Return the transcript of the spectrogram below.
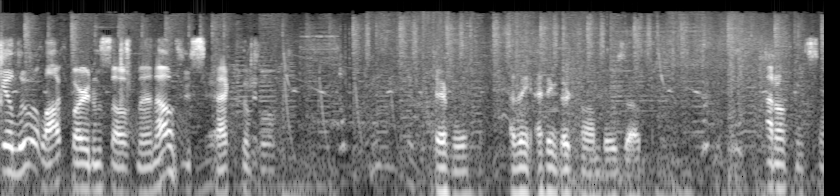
He a little lockboard himself, man. That was respectable. Careful. I think I think their combos up. I don't think so.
